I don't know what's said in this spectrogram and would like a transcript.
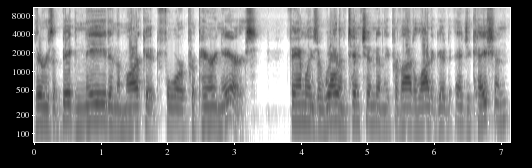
there is a big need in the market for preparing heirs. Families are well intentioned and they provide a lot of good education.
